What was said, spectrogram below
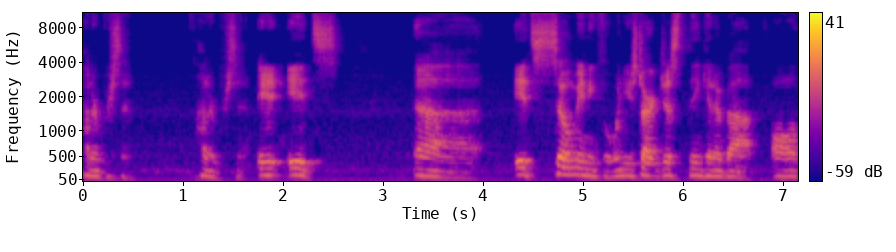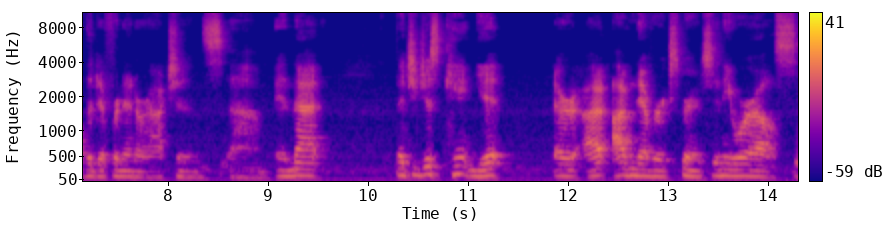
hundred percent, hundred percent. It it's uh, it's so meaningful when you start just thinking about all the different interactions um, and that that you just can't get or I, I've never experienced anywhere else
